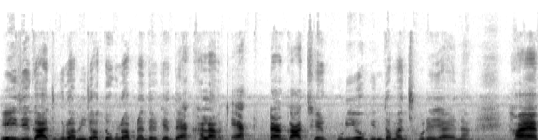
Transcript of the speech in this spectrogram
এই যে গাছগুলো আমি যতগুলো আপনাদেরকে দেখালাম, একটা গাছের কুড়িও কিন্তু আমার ঝরে যায় না। হ্যাঁ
